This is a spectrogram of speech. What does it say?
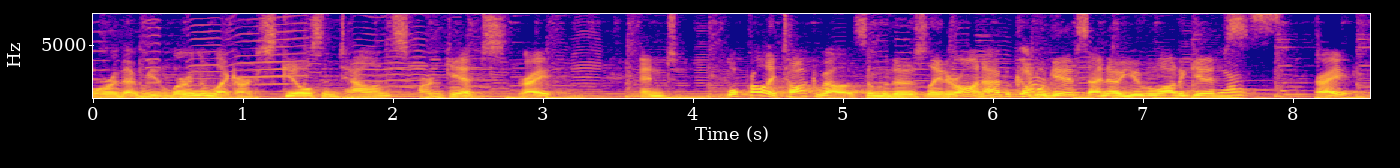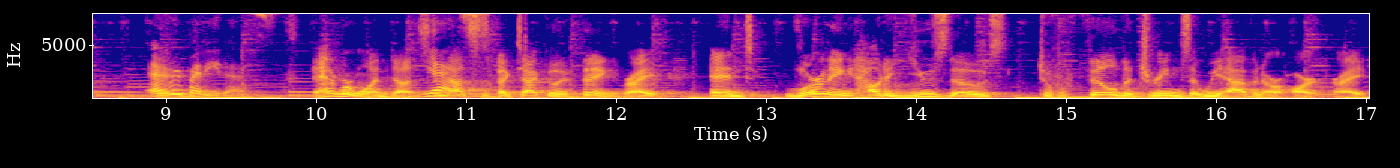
or that we learn them, like our skills and talents, our gifts, right? And we'll probably talk about some of those later on. I have a couple Yeah. gifts. I know you have a lot of gifts, Yes. right? Everybody does. Everyone does. Yes. And that's the spectacular thing, right? And learning how to use those to fulfill the dreams that we have in our heart, right?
